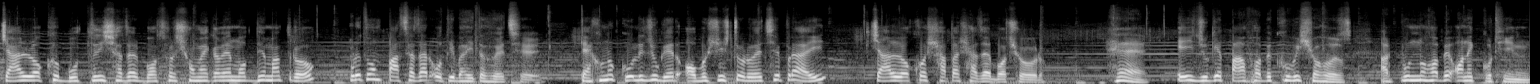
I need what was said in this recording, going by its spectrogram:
চার লক্ষ বত্রিশ হাজার বছর সময়কালের মধ্যে মাত্র প্রথম পাঁচ হাজার অতিবাহিত হয়েছে। এখনও কলিযুগের অবশিষ্ট রয়েছে প্রায় চার লক্ষ সাতাশ হাজার বছর। হ্যাঁ এই যুগে পাপ হবে খুবই সহজ আর পুণ্য হবে অনেক কঠিন।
